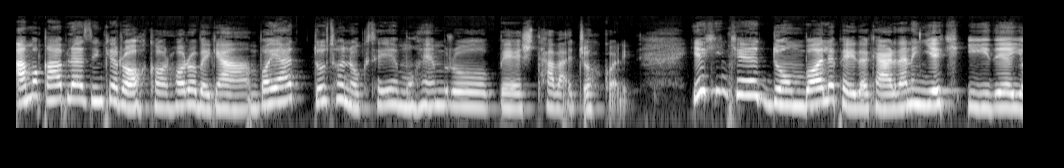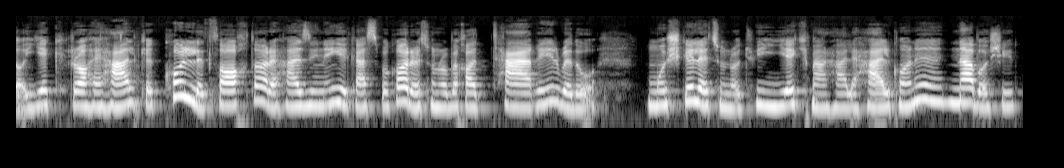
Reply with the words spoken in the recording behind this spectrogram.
اما قبل از اینکه راهکارها رو بگم باید دو تا نکته مهم رو بهش توجه کنید. یکی اینکه دنبال پیدا کردن یک ایده یا یک راه حل که کل ساختار هزینه کسب و کارتون رو بخواد تغییر بده و مشکلتون رو توی یک مرحله حل کنه نباشید.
